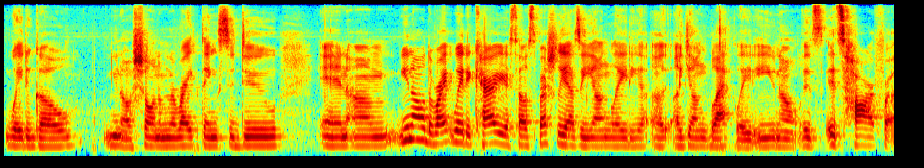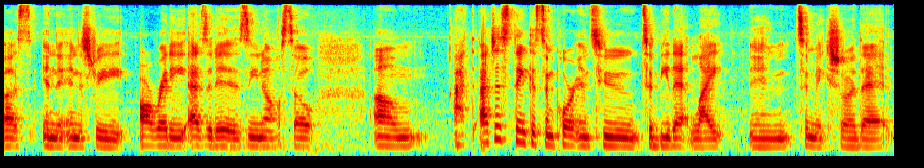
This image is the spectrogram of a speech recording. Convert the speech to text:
way to go, you know, showing them the right things to do, and um, you know, the right way to carry yourself, especially as a young lady, a, a young black lady. You know, it's it's hard for us in the industry already as it is. You know, so um, I, I just think it's important to to be that light and to make sure that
